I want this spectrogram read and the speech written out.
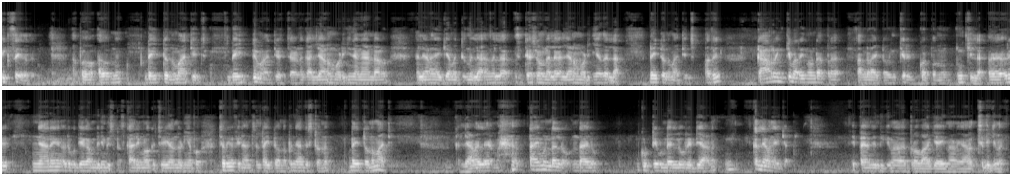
ഫിക്സ് ചെയ്തത്. അപ്പോൾ അതൊന്ന് ഡേറ്റ് ഒന്ന് മാറ്റി വെച്ചു. ഡേറ്റ് മാറ്റി വെച്ചാണ് കല്യാണം മുടങ്ങി. ഞങ്ങൾ ഉണ്ടാവും കല്യാണം കഴിക്കാൻ പറ്റുന്നില്ല എന്നുള്ള സിറ്റുവേഷൻ ഒന്നല്ല കല്യാണം മുടങ്ങിയതല്ല. ഡേറ്റ് ഒന്ന് മാറ്റി വെച്ചു. അത് കാരണം എനിക്ക് പറയുന്നതുകൊണ്ട് അത്ര സങ്കടമായിട്ടോ എനിക്കൊരു കുഴപ്പമൊന്നും എനിക്കില്ല. ഒരു ഞാൻ ഒരു പുതിയ കമ്പനി ബിസിനസ് കാര്യങ്ങളൊക്കെ ചെയ്യാൻ തുടങ്ങിയപ്പോൾ ചെറിയ ഫിനാൻഷ്യൽ ടൈറ്റ് വന്നപ്പോൾ ഞാൻ ജസ്റ്റ് ഒന്ന് ഡേറ്റ് ഒന്ന് മാറ്റി. കല്യാണമല്ലേ ടൈം ഉണ്ടല്ലോ. എന്തായാലും കുട്ടി ഉണ്ടല്ലോ റെഡിയാണ് കല്യാണം കഴിക്കാം. ഇപ്പം ഞാൻ ചിന്തിക്കുന്നത് എത്ര ഭാഗ്യമായി എന്നാണ് ഞാൻ ചിന്തിക്കുന്നത്.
